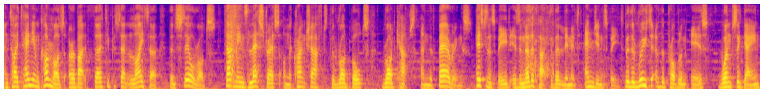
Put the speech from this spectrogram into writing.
and titanium conrods are about 30 30% lighter than steel rods. That means less stress on the crankshaft, the rod bolts, rod caps and the bearings. Piston speed is another factor that limits engine speed. But the root of the problem is, once again,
